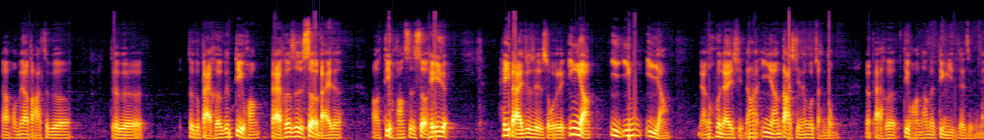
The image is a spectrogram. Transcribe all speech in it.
啊，我们要把这个这个。这个百合跟地黄，百合是色白的，啊，地黄是色黑的，黑白就是所谓的阴阳，一阴一阳，两个混在一起，让它阴阳大气能够转动。那百合地黄汤的定义在这里面，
